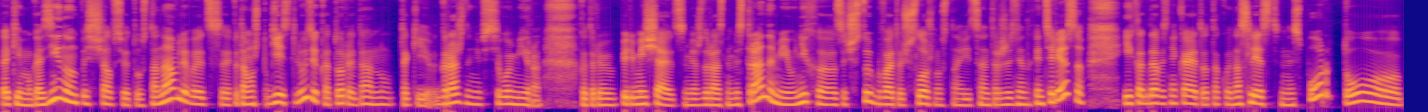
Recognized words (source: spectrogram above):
какие магазины он посещал, все это устанавливается, потому что есть люди, которые, да, ну такие граждане всего мира, которые перемещаются между разными странами, и у них э, зачастую бывает очень сложно установить центр жизненных интересов, и когда возникает вот такой наследственный спор, то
